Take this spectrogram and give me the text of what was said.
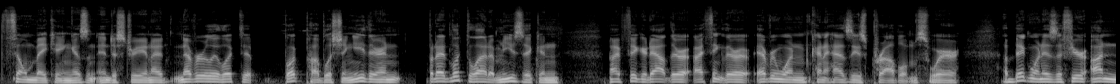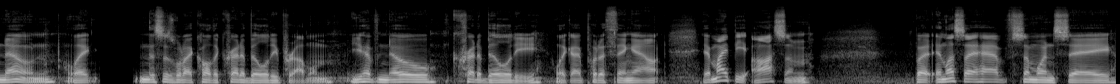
filmmaking as an industry and I'd never really looked at book publishing either and but I'd looked a lot at music and I figured out there I think there everyone kind of has these problems where a big one is if you're unknown like this is what I call the credibility problem. You have no credibility like I put a thing out. It might be awesome, but unless I have someone say,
